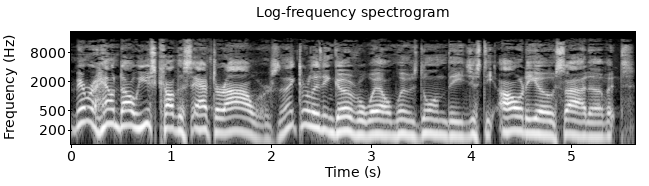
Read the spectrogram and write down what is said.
remember Hound Dog? We used to call this after hours, and that really didn't go over well when we was doing the just the audio side of it.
